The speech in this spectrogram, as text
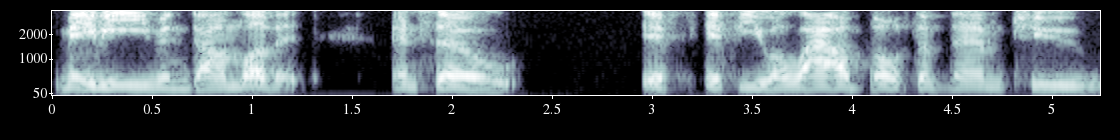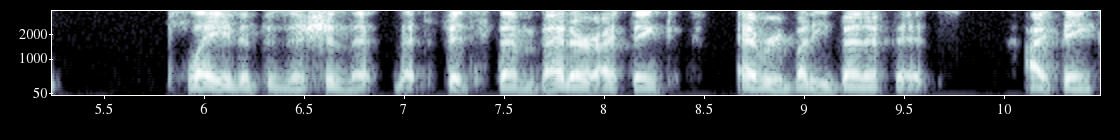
maybe even Dom Lovett. And so if if you allow both of them to play the position that that fits them better, I think everybody benefits. I think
